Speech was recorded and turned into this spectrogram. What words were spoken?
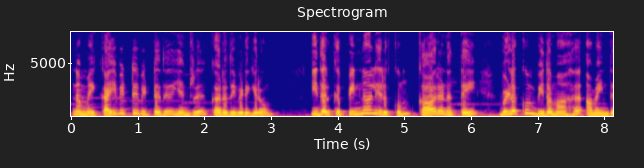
நம்மை கைவிட்டு விட்டது என்று கருதிவிடுகிறோம் இதற்கு பின்னால் இருக்கும் காரணத்தை விளக்கும் விதமாக அமைந்த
